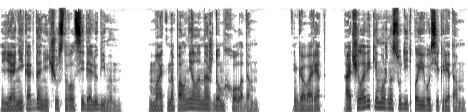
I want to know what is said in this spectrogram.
Я никогда не чувствовал себя любимым. Мать наполняла наш дом холодом. Говорят, о человеке можно судить по его секретам.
